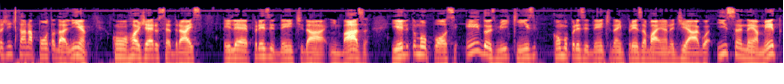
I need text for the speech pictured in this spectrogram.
A gente está na ponta da linha com o Rogério Cedrais, ele é presidente da Embasa e ele tomou posse em 2015 como presidente da empresa baiana de água e saneamento.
